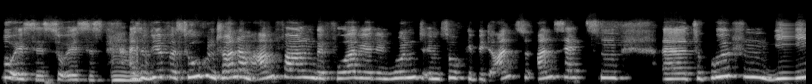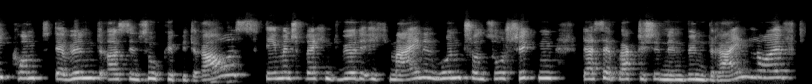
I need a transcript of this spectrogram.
So ist es, so ist es. Mhm. Also wir versuchen schon am Anfang, bevor wir den Hund im Suchgebiet ansetzen, äh, zu prüfen, wie kommt der Wind aus dem Suchgebiet raus. Dementsprechend würde ich meinen Hund schon so schicken, dass er praktisch in den Wind reinläuft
